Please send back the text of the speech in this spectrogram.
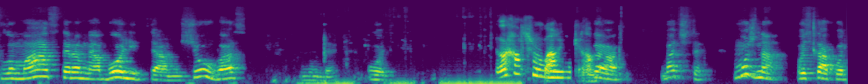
фломастерами, або олівцями. Що у вас буде? Ось. Так, бачите, можна ось так от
